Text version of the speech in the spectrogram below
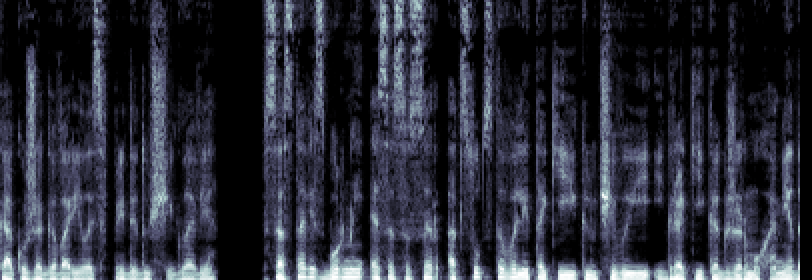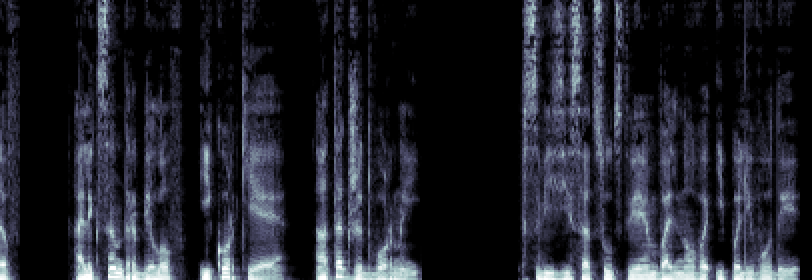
Как уже говорилось в предыдущей главе, в составе сборной СССР отсутствовали такие ключевые игроки, как Жермухамедов, Александр Белов и Коркия, а также Дворный. В связи с отсутствием Вольнова и Поливоды,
